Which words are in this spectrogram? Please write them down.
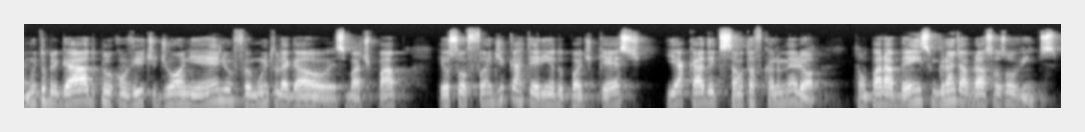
muito obrigado pelo convite, Johnny Enio, foi muito legal esse bate-papo. Eu sou fã de carteirinha do podcast e a cada edição está ficando melhor. Então, parabéns, um grande abraço aos ouvintes.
